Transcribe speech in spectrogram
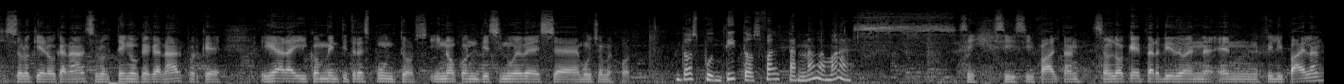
que solo quiero ganar, solo tengo que ganar porque llegar ahí con 23 puntos y no con 19 es eh, mucho mejor. Dos puntitos, faltan nada más. Sí, sí, sí, faltan. Son lo que he perdido en, en Phillip Island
